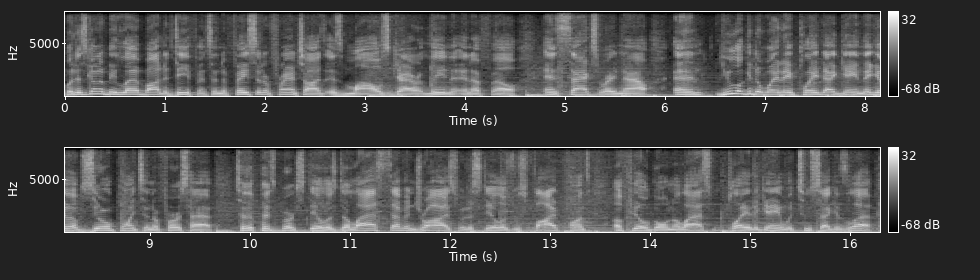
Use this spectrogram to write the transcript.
But it's going to be led by the defense. And the face of the franchise is Myles Garrett, leading the NFL in sacks right now. And you look at the way they played that game. They gave up zero points in the first half to the Pittsburgh Steelers. The last seven drives for the Steelers was five punts, a field goal in the last play of the game with two seconds left.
